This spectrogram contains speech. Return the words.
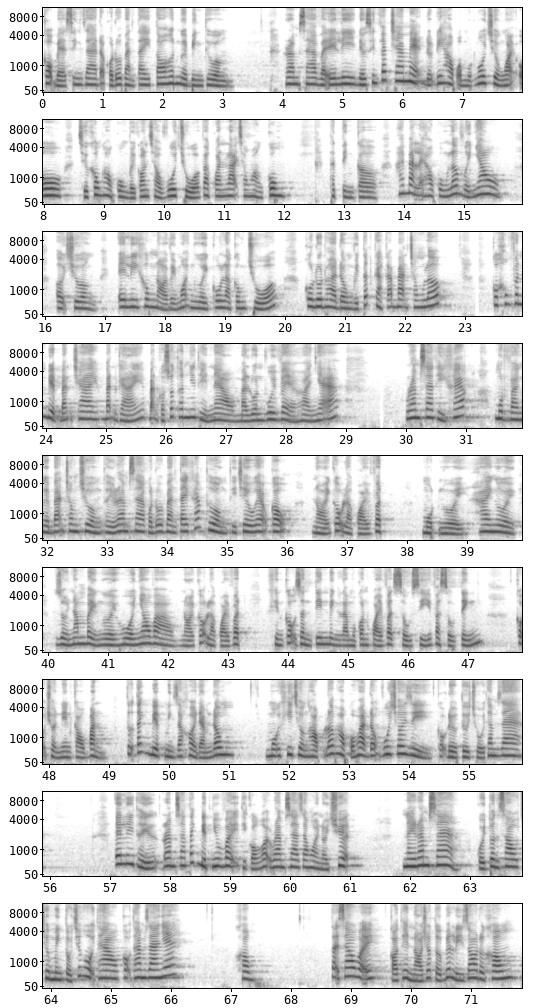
Cậu bé sinh ra đã có đôi bàn tay to hơn người bình thường. Ramsa và Eli đều xin phép cha mẹ được đi học ở một ngôi trường ngoại ô, chứ không học cùng với con cháu vua chúa và quan lại trong hoàng cung. Thật tình cờ, hai bạn lại học cùng lớp với nhau. Ở trường, Eli không nói với mọi người cô là công chúa. Cô luôn hòa đồng với tất cả các bạn trong lớp. Cô không phân biệt bạn trai, bạn gái, bạn có xuất thân như thế nào mà luôn vui vẻ, hòa nhã. Ramsa thì khác. Một vài người bạn trong trường thấy Ramsa có đôi bàn tay khác thường thì trêu ghẹo cậu, nói cậu là quái vật. Một người, hai người, rồi năm bảy người hùa nhau vào nói cậu là quái vật, khiến cậu dần tin mình là một con quái vật xấu xí và xấu tính. Cậu trở nên cáu bẩn, tự tách biệt mình ra khỏi đám đông. Mỗi khi trường học, lớp học có hoạt động vui chơi gì, cậu đều từ chối tham gia. Ellie thấy Ramsa tách biệt như vậy thì có gọi Ramsa ra ngoài nói chuyện. Này Ramsa, cuối tuần sau trường mình tổ chức hội thao, cậu tham gia nhé. Không. Tại sao vậy? Có thể nói cho tớ biết lý do được không?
